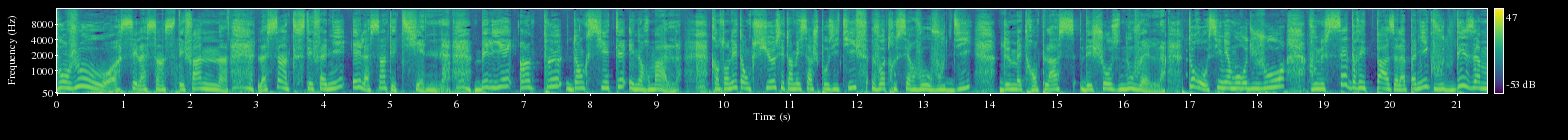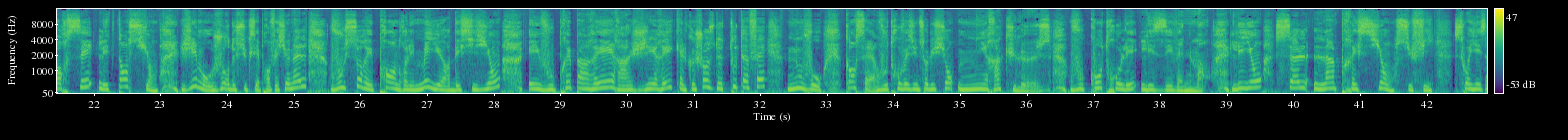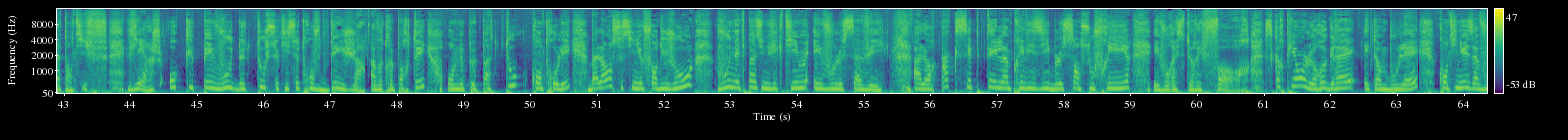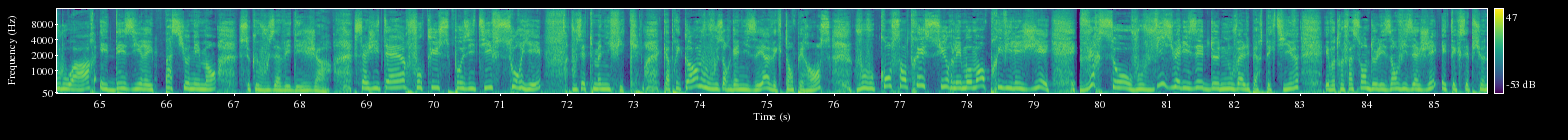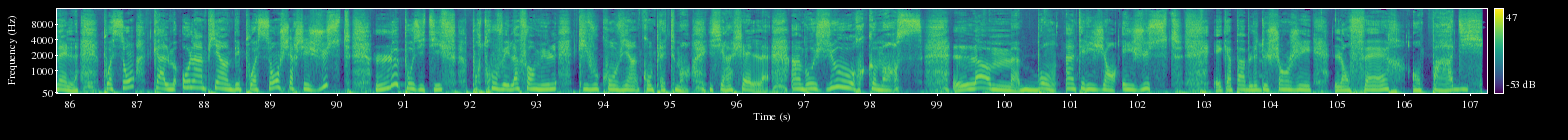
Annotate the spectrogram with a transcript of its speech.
Bonjour, c'est la Sainte Stéphane, la Sainte Stéphanie et la Sainte Étienne. Bélier, un peu d'anxiété est normal. Quand on est anxieux, c'est un message positif. Votre cerveau vous dit de mettre en place des choses nouvelles. Taureau, signe amoureux du jour, vous ne céderez pas à la panique, vous désamorcez les tensions. Gémeaux, jour de succès professionnel, vous saurez prendre les meilleures décisions et vous préparer à gérer quelque chose de tout à fait nouveau. Cancer, vous trouvez une solution miraculeuse. Vous contrôlez les événements. Lion, seule l'impression suffit. Soyez attentifs. Vierge, occupez-vous de tout ce qui se trouve déjà à votre portée. On ne peut pas tout contrôler. Balance, signe fort du jour, vous n'êtes pas une victime et vous le savez. Alors acceptez l'imprévisible sans souffrir et vous resterez fort. Scorpion, le regret est un boulet. Continuez à vouloir et désirer passionnément ce que vous avez déjà. Sagittaire, focus positif, souriez. Vous êtes magnifique. Capricorne, vous vous organisez avec tempérance. Vous vous concentrez sur les moments privilégiés. Verseau, vous visualisez de nouvelles perspectives et votre façon de les envisager est exceptionnelle. Poisson, calme olympien des poissons, cherchez juste le positif pour trouver la formule qui vous convient complètement. Ici Rachel, un beau jour commence. L'homme bon, intelligent et juste est capable de changer l'enfer en paradis.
